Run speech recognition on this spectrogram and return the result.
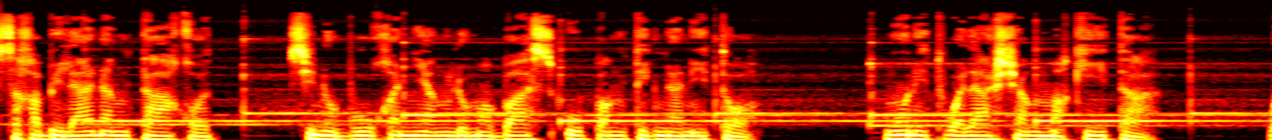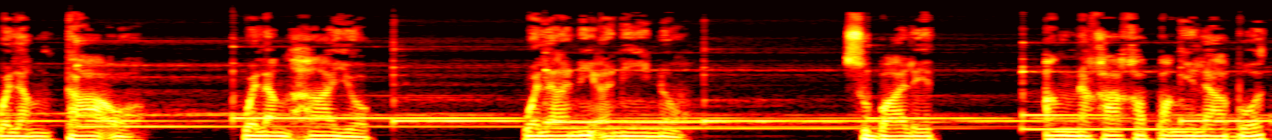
Sa kabila ng takot, sinubukan niyang lumabas upang tignan ito. Ngunit wala siyang makita. Walang tao, walang hayop, wala ni anino. Subalit, ang nakakapangilabot,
